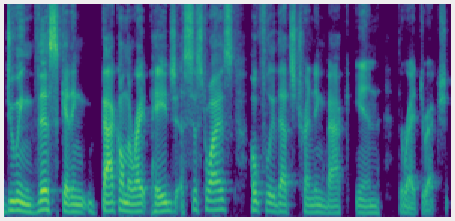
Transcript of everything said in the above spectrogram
doing this, getting back on the right page assist wise, hopefully that's trending back in the right direction.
